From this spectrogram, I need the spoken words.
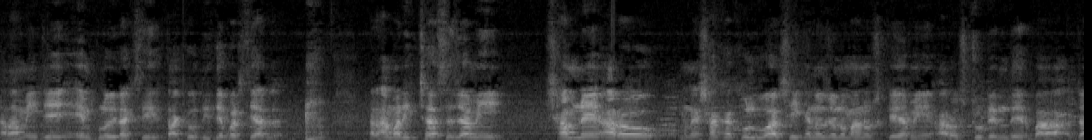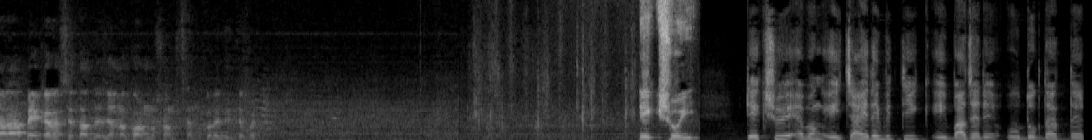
আর আমি যে এমপ্লয়ি রাখছি, তাকেও দিতে পারছি। আর আর আমার ইচ্ছা আছে যে আমি সামনে আরও মানে শাখা খুলবো আর সেইখানের জন্য মানুষকে আমি আরও স্টুডেন্টদের বা যারা বেকার আছে তাদের জন্য কর্মসংস্থান করে দিতে পারি। টেকসই। টেকসই এবং এই চাহিদা ভিত্তিক এই বাজারে উদ্যোক্তাদের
